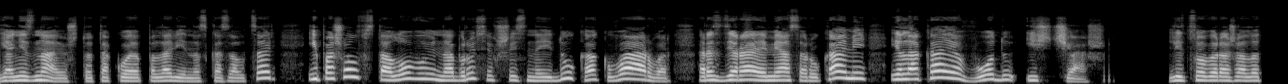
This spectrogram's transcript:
«Я не знаю, что такое половина», — сказал царь, и пошел в столовую, набросившись на еду, как варвар, раздирая мясо руками и лакая воду из чаши. Лицо выражало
